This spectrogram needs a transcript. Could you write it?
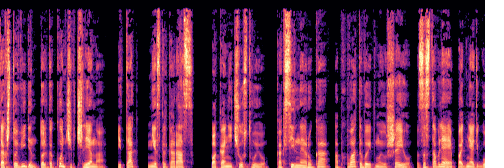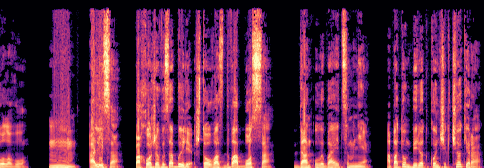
Так что виден только кончик члена. И так несколько раз. Пока не чувствую, как сильная рука обхватывает мою шею, заставляя поднять голову. Ммм, Алиса, похоже вы забыли, что у вас два босса. Дан улыбается мне, а потом берет кончик чокера,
